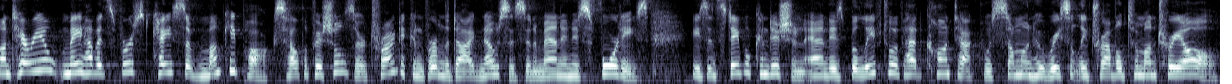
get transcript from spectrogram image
Ontario may have its first case of monkeypox. Health officials are trying to confirm the diagnosis in a man in his 40s. He's in stable condition and is believed to have had contact with someone who recently traveled to Montreal.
